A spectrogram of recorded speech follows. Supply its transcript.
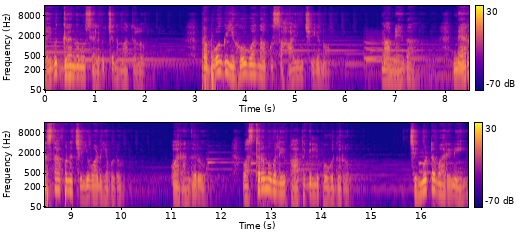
దైవ గ్రంథము సెలవిచ్చిన మాటలు ప్రభువగు యహోవా నాకు సహాయం చేయను. నా మీద నేరస్థాపన చేయువాడు ఎవడు? వారందరూ వస్త్రము వలి పాతగిల్లిపోవుదురు చిమ్ముట వారిని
